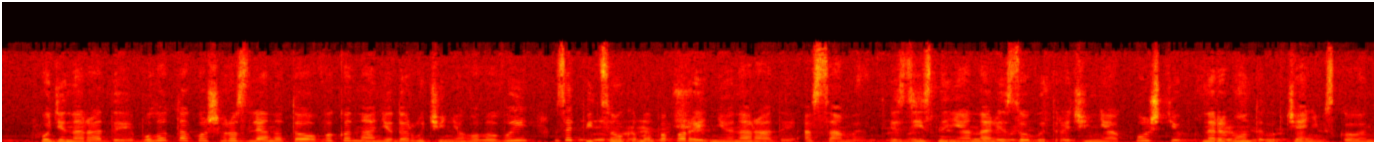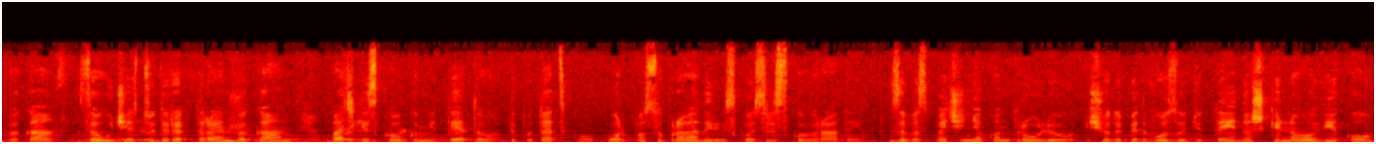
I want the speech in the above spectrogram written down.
В ході наради було також розглянуто виконання доручення голови за підсумками попередньої наради, а саме здійснення аналізу витрачення коштів на ремонт Липчанівського НВК за участю директора НВК, батьківського комітету, депутатського корпусу Бригадирівської сільської ради, забезпечення контролю щодо підвозу дітей дошкільного віку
